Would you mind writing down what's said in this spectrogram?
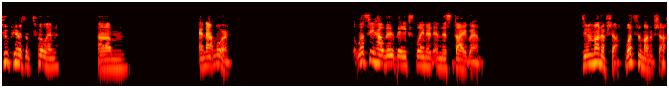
two pairs of tefillin, um, and not more. But let's see how they, they explain it in this diagram. What's the manavshach?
